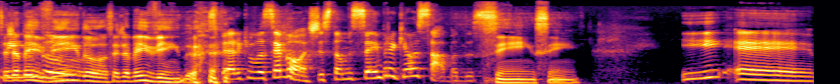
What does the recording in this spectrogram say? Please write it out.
Seja bem-vindo! Seja bem-vindo! Bem Espero que você goste. Estamos sempre aqui aos sábados. Sim, sim. E é,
